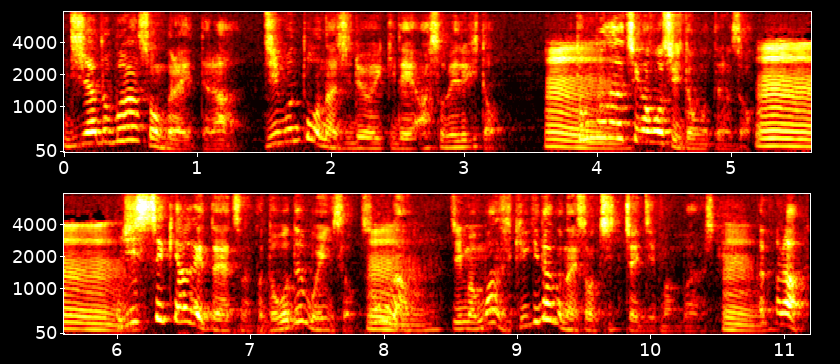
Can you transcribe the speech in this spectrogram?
リチャード・ブランソンぐらい言ったら自分と同じ領域で遊べる人、友達が欲しいと思ってるんですよ。うん。実績上げたやつなんかどうでもいいんですよ。そんな自慢話聞きたくないそのちっちゃい自慢話。うん。だから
